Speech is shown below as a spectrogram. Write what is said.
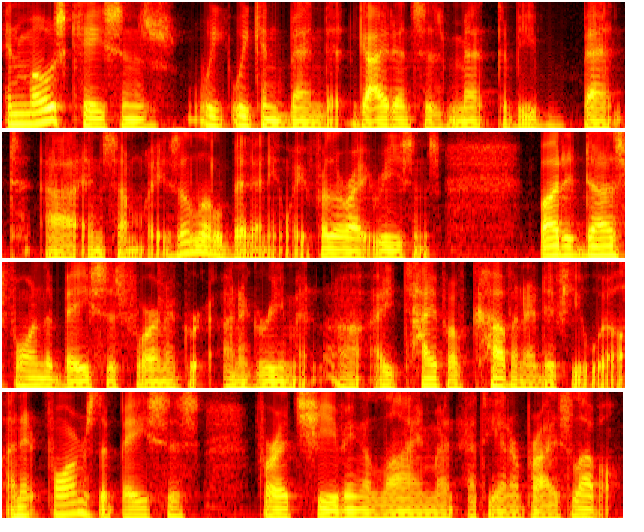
In most cases, we, we can bend it. Guidance is meant to be bent uh, in some ways, a little bit anyway, for the right reasons but it does form the basis for an, ag- an agreement, uh, a type of covenant, if you will, and it forms the basis for achieving alignment at the enterprise level.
